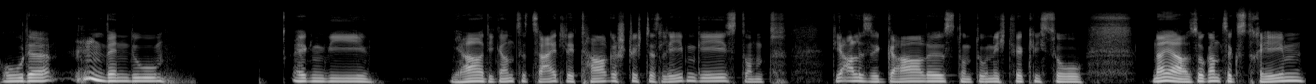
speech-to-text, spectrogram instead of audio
Oder wenn du irgendwie ja die ganze Zeit lethargisch durch das Leben gehst und dir alles egal ist und du nicht wirklich so naja, so ganz extrem,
